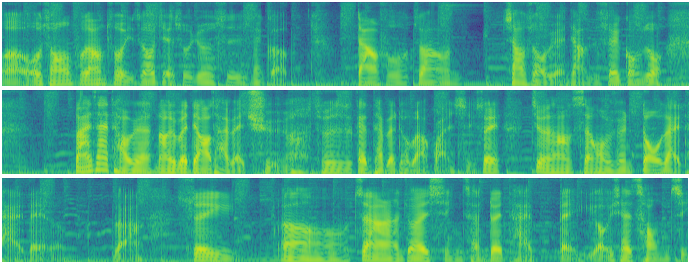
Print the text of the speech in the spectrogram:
呃，我从服装助理之后结束，就是那个当服装销售员这样子，所以工作本来在桃园，然后又被调到台北去，就是跟台北脱不了关系，所以基本上生活圈都在台北了，对啊。所以，呃，自然而然就会形成对台北有一些憧憬，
